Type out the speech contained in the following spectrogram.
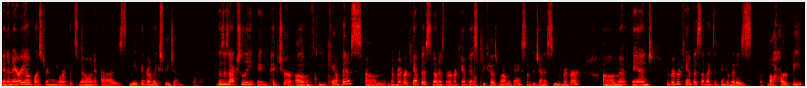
in an area of Western New York that's known as the Finger Lakes region. This is actually a picture of the campus, um, the river campus, known as the river campus because we're on the banks of the Genesee River. Um, and the river campus, I'd like to think of it as the heartbeat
